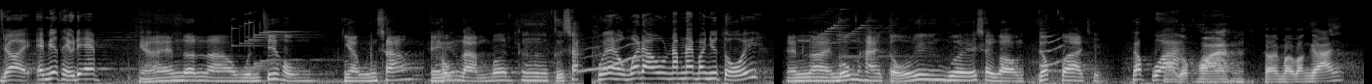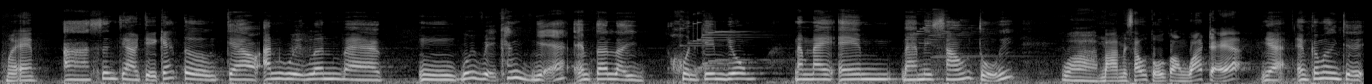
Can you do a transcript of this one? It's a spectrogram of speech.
rồi em giới thiệu đi em dạ em tên là Quỳnh Chí Hùng nhà quận 6 hiện Hùng. làm bên uh, cửa sắt. Quê hùng ở đâu? Năm nay bao nhiêu tuổi? Em nay 42 tuổi quê ở Sài Gòn gốc qua chị. Gốc qua à, gốc hoa. Rồi mời bạn gái. Mời em. À, xin chào chị Cát Tường, chào anh Quyền Linh và ừ, quý vị khán giả. Em tên là Huỳnh Kim Dung. Năm nay em 36 tuổi. Wow 36 tuổi còn quá trẻ Dạ, em cảm ơn chị.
